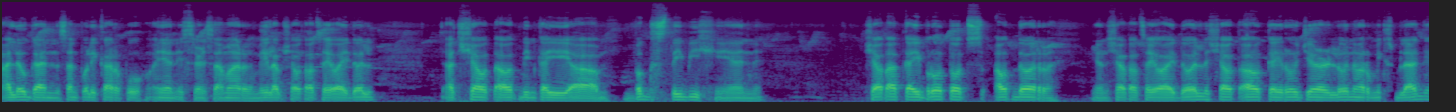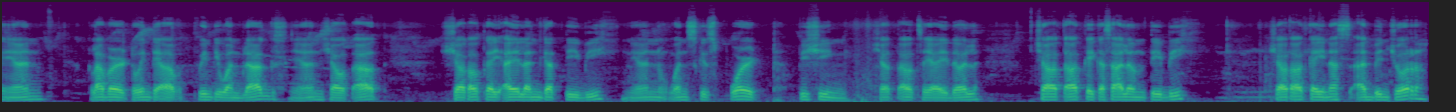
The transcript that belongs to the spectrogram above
Alogan San Policarpo. Ayan, Eastern Samar. May love shout out sa iyo, idol. At shout out din kay um, Bugs TV. Ayan. Shout out kay Brotots Outdoor. Yan, shout out sa iyo idol. Shout out kay Roger Lunor Mix Vlog. Yan. Clover 20 up 21 Vlogs. Yan, shout out. Shout out kay Island Gat TV. Yan, One Ski Sport Fishing. Shout out sa iyo idol. Shout out kay Kasalom TV. Shout out kay Nas Adventure.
